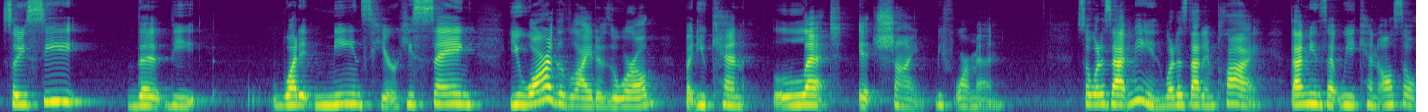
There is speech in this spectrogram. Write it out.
So you see the, the, what it means here. He's saying, You are the light of the world, but you can let it shine before men. So, what does that mean? What does that imply? That means that we can also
